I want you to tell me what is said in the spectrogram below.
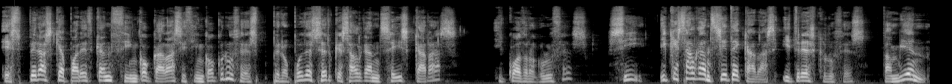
esperas que aparezcan 5 caras y 5 cruces, pero puede ser que salgan 6 caras y 4 cruces. Sí, y que salgan 7 caras y 3 cruces. También.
